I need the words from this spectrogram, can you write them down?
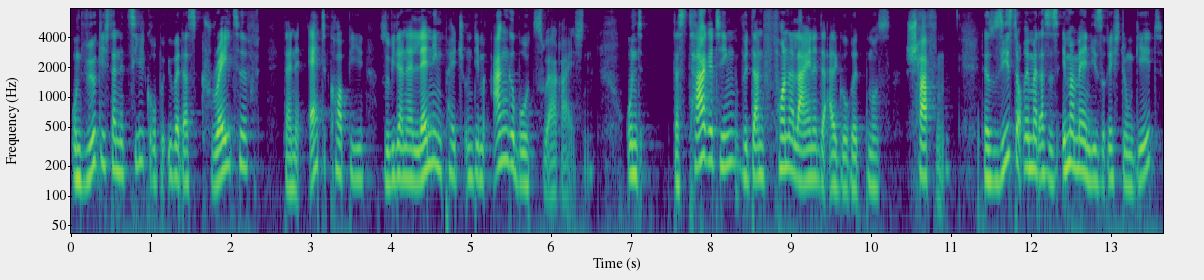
und wirklich deine Zielgruppe über das Creative, deine Ad-Copy sowie deine Landingpage und dem Angebot zu erreichen. Und das Targeting wird dann von alleine der Algorithmus schaffen. Du siehst auch immer, dass es immer mehr in diese Richtung geht.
